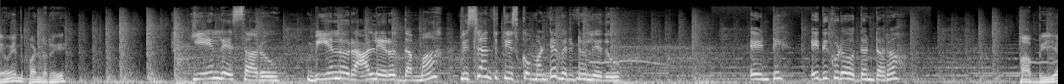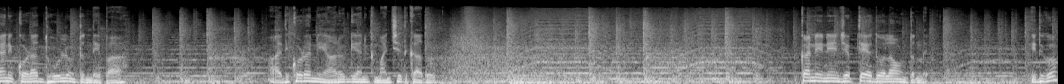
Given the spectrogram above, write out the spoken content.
ఏమైంది పండరి? ఏం లేదు సారు. బియ్యంలో రాళ్ళు ఏరొద్దమ్మా. విశ్రాంతి తీసుకోమంటే వినటం లేదు. ఏంటి? ఇది కూడా వద్దంటారా? ఆ బియ్యానికి కూడా ధూళి ఉంటుంది దీపా అది కూడా నీ ఆరోగ్యానికి మంచిది కాదు. కానీ నేను చెప్తే ఏదోలా ఉంటుంది. ఇదిగో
